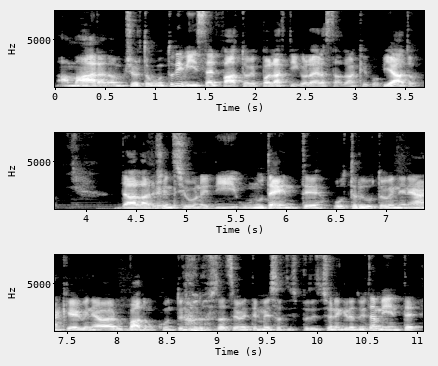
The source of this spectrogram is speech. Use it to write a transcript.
amara da un certo punto di vista è il fatto che poi l'articolo era stato anche copiato dalla recensione di un utente, oltretutto, quindi neanche quindi aveva rubato un contenuto sostanzialmente messo a disposizione gratuitamente.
